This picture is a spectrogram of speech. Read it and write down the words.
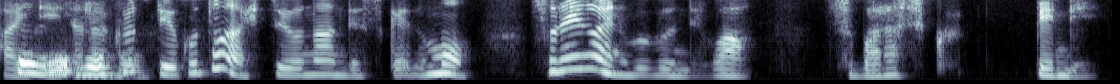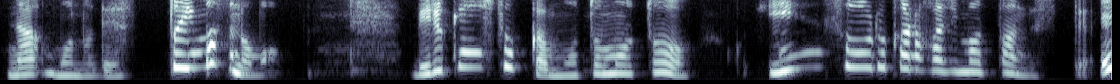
履いていただくっていうことは必要なんですけれどもそれ以外の部分では素晴らしく便利なものです。と言いますのもビルケンシュトックはもともとインソールから始まったんですって。え、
